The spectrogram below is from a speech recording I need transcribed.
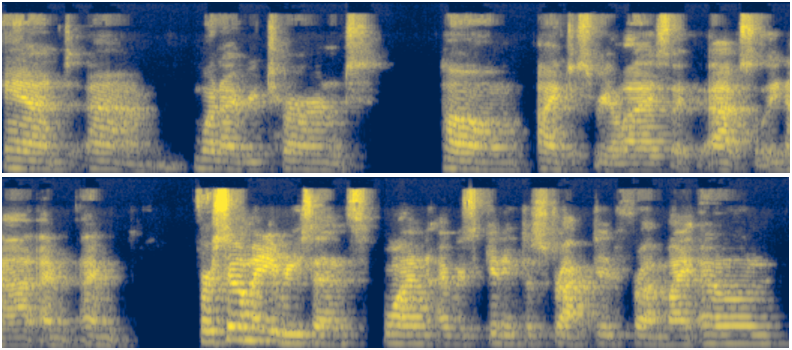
And um, when I returned home, I just realized like absolutely not. I'm I'm for so many reasons. One, I was getting distracted from my own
